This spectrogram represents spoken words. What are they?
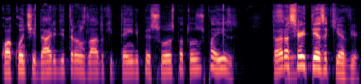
com a quantidade de translado que tem de pessoas para todos os países. Então Sim. era certeza que ia vir.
